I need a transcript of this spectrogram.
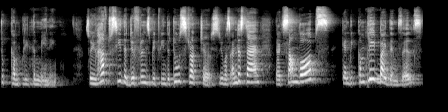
to complete the meaning. So you have to see the difference between the two structures. You must understand that some verbs can be complete by themselves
